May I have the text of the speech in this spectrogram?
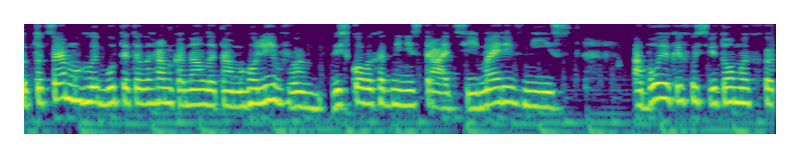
Тобто, це могли бути телеграм-канали там голів е, військових адміністрацій, мерів міст. Або якихось відомих е,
